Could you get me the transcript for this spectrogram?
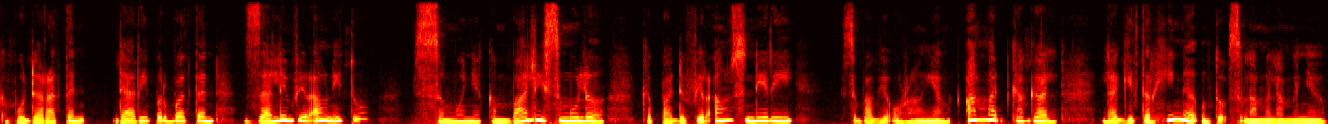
kemudaratan dari perbuatan zalim Fir'aun itu semuanya kembali semula kepada Fir'aun sendiri sebagai orang yang amat gagal lagi terhina untuk selama-lamanya.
